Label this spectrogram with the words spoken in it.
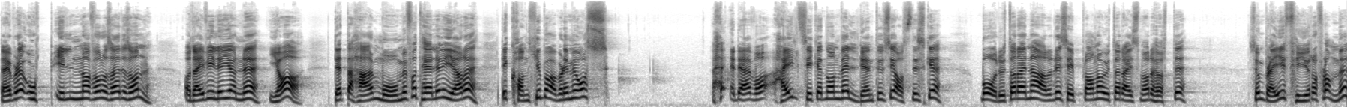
De ble oppildna, for å si det sånn. Og de ville gjerne Ja, dette her må vi fortelle videre. Det kan ikke bare bli med oss. Det var helt sikkert noen veldig entusiastiske, både ut av de nære disiplene og ut av de som hadde hørt det, som ble i fyr og flamme.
